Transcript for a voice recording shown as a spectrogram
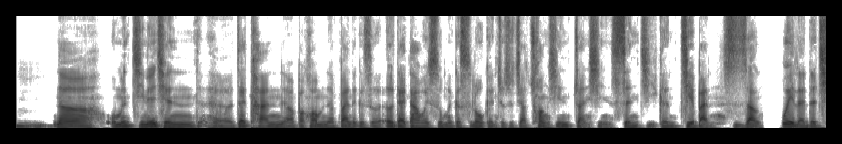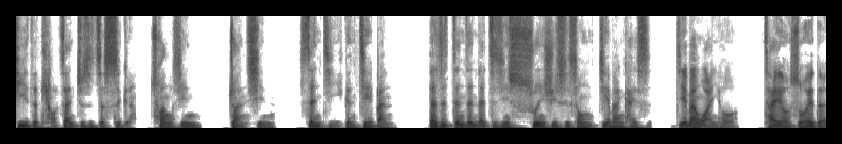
嗯，那我们几年前呃在谈啊，包括我们在办那个时候二代大会，时我们一个 slogan，就是叫创新、转型、升级跟接班。事实上，未来的企业的挑战就是这四个：创新、转型、升级跟接班。但是真正在执行顺序是从接班开始，接班完以后才有所谓的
